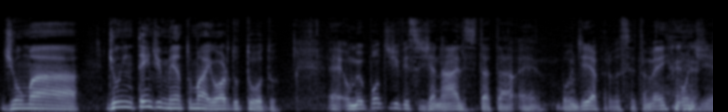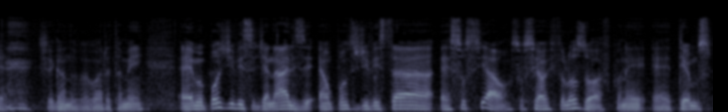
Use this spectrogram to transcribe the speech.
de, uma, de um entendimento maior do todo. É, o meu ponto de vista de análise, Tata, é, bom dia para você também. Bom dia. Chegando agora também. É, meu ponto de vista de análise é um ponto de vista é, social, social e filosófico. Né? É, termos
